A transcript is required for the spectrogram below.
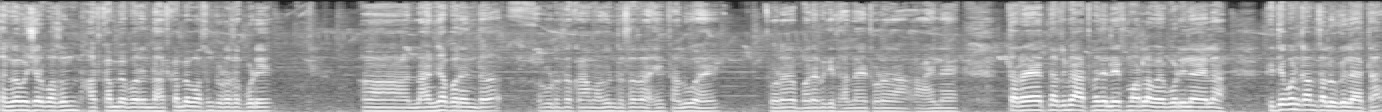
संगमेश्वरपासून हातखांब्यापर्यंत हातखांब्यापासून थोडासा पुढे लांजापर्यंत रोडचं काम अजून तसंच आहे चालू आहे. थोडं बऱ्यापैकी झालं आहे थोडं राहिलं आहे तळ्यातनं तुम्ही आतमध्ये लेफ्ट मारला वैबोडीला यायला तिथे पण काम चालू केलं आहे आता.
